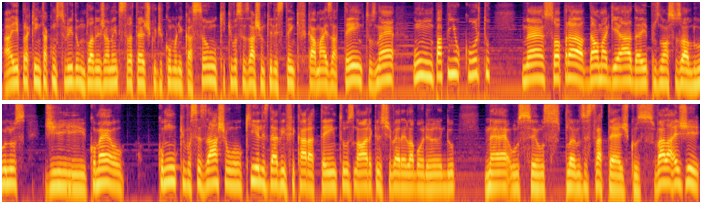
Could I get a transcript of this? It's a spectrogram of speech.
aí para quem está construindo um planejamento estratégico de comunicação, o que, que vocês acham que eles têm que ficar mais atentos, né? Um papinho curto, né? Só para dar uma guiada aí para os nossos alunos de como é o como que vocês acham o que eles devem ficar atentos na hora que eles estiverem elaborando né, os seus planos estratégicos. Vai lá, Regi.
